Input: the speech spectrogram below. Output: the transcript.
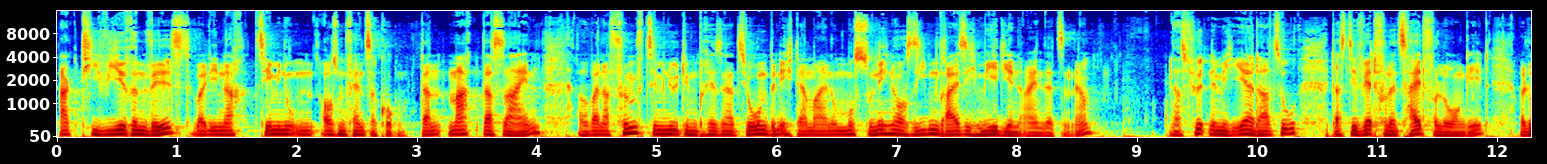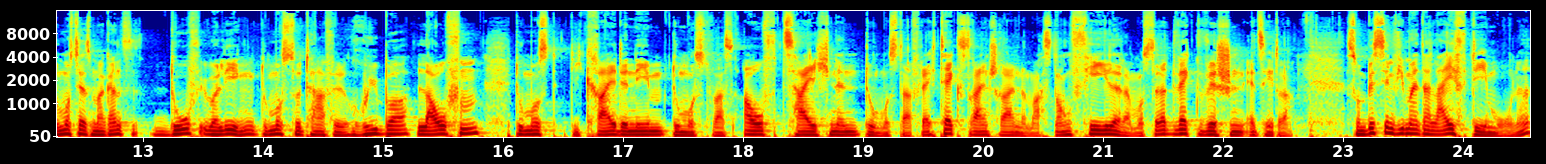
aktivieren willst, weil die nach 10 Minuten aus dem Fenster gucken. Dann mag das sein. Aber bei einer 15-minütigen Präsentation bin ich der Meinung, musst du nicht noch 37 Medien einsetzen. Ja? Das führt nämlich eher dazu, dass dir wertvolle Zeit verloren geht, weil du musst jetzt mal ganz doof überlegen, du musst zur Tafel rüberlaufen, du musst die Kreide nehmen, du musst was aufzeichnen, du musst da vielleicht Text reinschreiben, dann machst du noch einen Fehler, dann musst du das wegwischen, etc. So ein bisschen wie bei der Live-Demo, ne?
